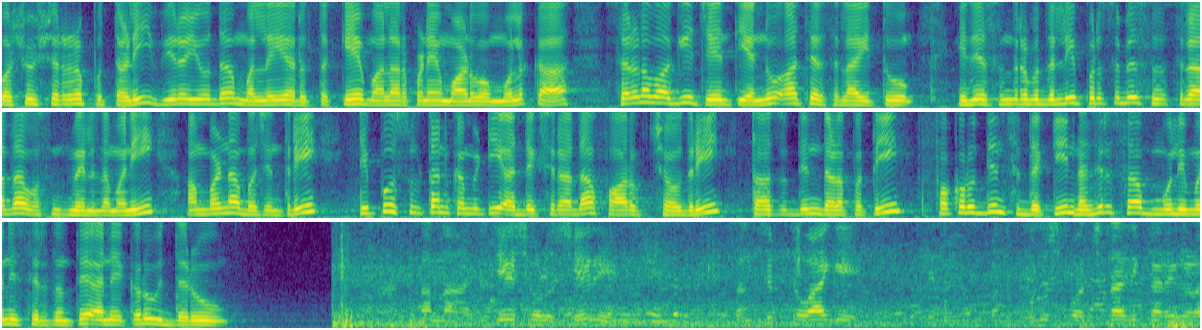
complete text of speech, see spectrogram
ಬಸವೇಶ್ವರರ ಪುತ್ಥಳಿ ವೀರಯೋಧ ಮಲ್ಲಯ್ಯ ವೃತ್ತಕ್ಕೆ ಮಾಲಾರ್ಪಣೆ ಮಾಡುವ ಮೂಲಕ ಸರಳವಾಗಿ ಜಯಂತಿಯನ್ನು ಆಚರಿಸಲಾಯಿತು. ಇದೇ ಸಂದರ್ಭದಲ್ಲಿ ಪುರಸಭೆ ಸದಸ್ಯರಾದ ವಸಂತ ಮೇಲಿನ ಮನಿ ಅಂಬಣ್ಣ ಭಜಂತ್ರಿ, ಟಿಪ್ಪು ಸುಲ್ತಾನ್ ಕಮಿಟಿ ಅಧ್ಯಕ್ಷರಾದ ಫಾರೂಕ್ ಚೌಧರಿ ತಾಜುದ್ದೀನ್ ದಳಪತಿ, ಫಕರುದ್ದೀನ್ ಸಿದ್ದಕ್ಕಿ, ನಜೀರ್ ಸಾಬ್ ಮೂಲಿಮನಿ ಸೇರಿದಂತೆ ಅನೇಕರು ಇದ್ದರು. ನನ್ನ ವಿಶೇಷಗಳು ಸೇರಿ ಸಂಕ್ಷಿಪ್ತವಾಗಿ ಪೊಲೀಸ್ ವರಿಷ್ಠಾಧಿಕಾರಿಗಳ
